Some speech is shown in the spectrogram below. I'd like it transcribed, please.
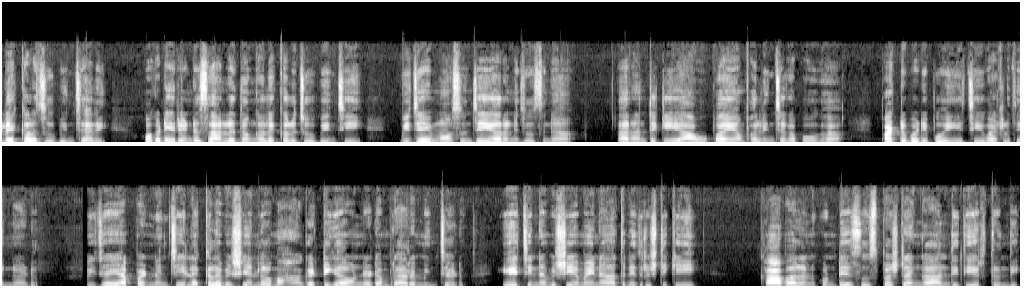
లెక్కలు చూపించాలి. ఒకటి రెండు సార్లు దొంగ లెక్కలు చూపించి విజయ్ మోసం చేయాలని చూసిన అనంతకి ఆ ఉపాయం ఫలించకపోగా పట్టుబడిపోయి చీవాట్లు తిన్నాడు. విజయ్ అప్పటి నుంచి లెక్కల విషయంలో మహా గట్టిగా ఉండడం ప్రారంభించాడు. ఏ చిన్న విషయమైనా అతని దృష్టికి కావాలనుకుంటే సుస్పష్టంగా అంది తీరుతుంది.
